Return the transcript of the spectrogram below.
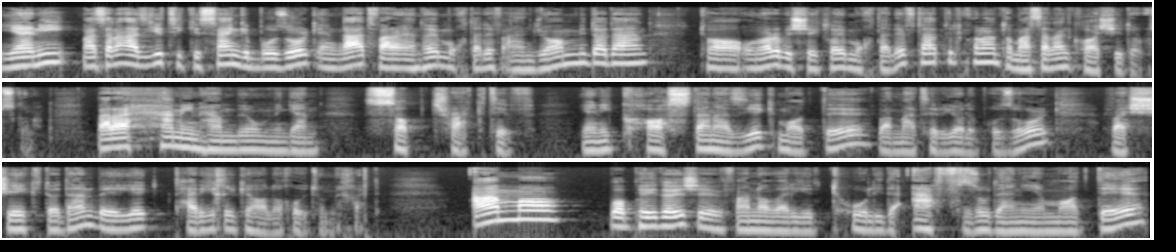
یعنی مثلا از یه تیکه سنگ بزرگ انقدر فرایندهای مختلف انجام می‌دادن تا اونا رو به شکلهای مختلف تبدیل کنن تا مثلا کاشی درست کنن. برای همین هم به اون میگن سابترکتیو یعنی کاستن از یک ماده و متریال بزرگ و شکل دادن به یک طریقی که حالا خودتون می‌خواید. اما با پیدایش فناوری تولید افزودنی ماده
